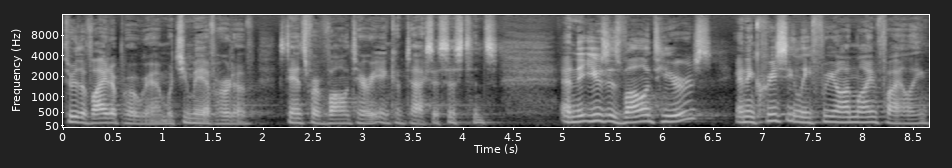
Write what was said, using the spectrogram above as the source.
through the VITA program, which you may have heard of, stands for Voluntary Income Tax Assistance. And it uses volunteers and increasingly free online filing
